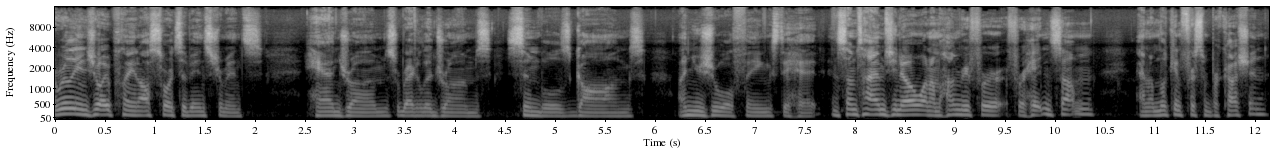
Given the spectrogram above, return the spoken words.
I really enjoy playing all sorts of instruments hand drums, regular drums, cymbals, gongs, unusual things to hit. And sometimes, you know, when I'm hungry for, for hitting something and I'm looking for some percussion,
